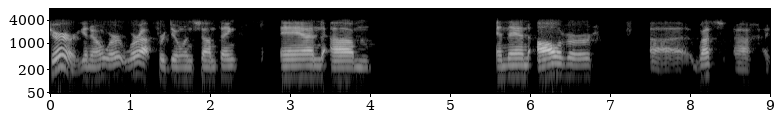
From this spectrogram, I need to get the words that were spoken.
sure, you know, we're we're up for doing something, and um, and then Oliver, uh, Wes, uh, I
